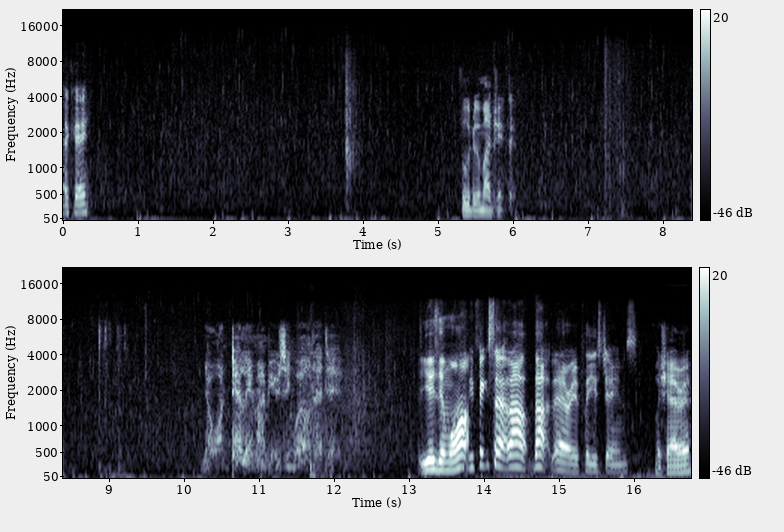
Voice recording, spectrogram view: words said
Okay. Voodoo magic. No one tell him I'm using world edit. Using Can what? you fix that that, that area, please, James? Which area?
